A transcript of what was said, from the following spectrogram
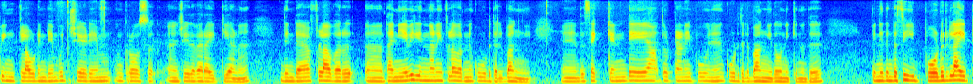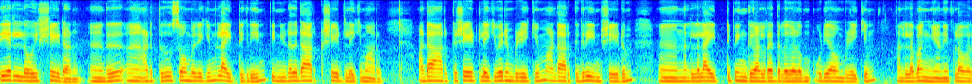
പിങ്ക് ക്ലൗഡിന്റെയും പുച്ചയുടെയും ക്രോസ് ചെയ്ത വെറൈറ്റിയാണ് ഇതിന്റെ ഫ്ലവർ തനിയെ വിരിയുന്നതാണ് ഈ ഫ്ലവറിന് കൂടുതൽ ഭംഗി. ഇത് സെക്കൻഡ് ഡേ തൊട്ടാണ് ഈ പൂവിന് കൂടുതൽ ഭംഗി തോന്നിക്കുന്നത്. പിന്നെ ഇതിന്റെ സീഡ് പോഡ് ഒരു ലൈറ്റ് യെല്ലോയിഷ് ഷെയ്ഡാണ് ഇത് അടുത്ത ദിവസം ആകുമ്പോഴേക്കും ലൈറ്റ് ഗ്രീൻ പിന്നീട് അത് ഡാർക്ക് ഷെയ്ഡിലേക്ക് മാറും. ആ ഡാർക്ക് ഷെയ്ഡിലേക്ക് വരുമ്പോഴേക്കും ആ ഡാർക്ക് ഗ്രീൻ ഷെയ്ഡും നല്ല ലൈറ്റ് പിങ്ക് കളർ ഇതളുകളും കൂടി ആകുമ്പോഴേക്കും നല്ല ഭംഗിയാണ് ഈ ഫ്ലവർ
